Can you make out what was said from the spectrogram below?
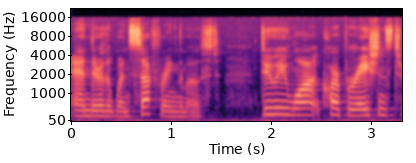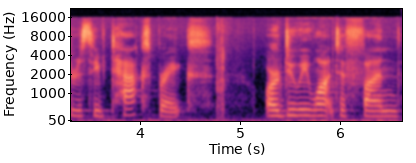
and they're the ones suffering the most? Do we want corporations to receive tax breaks? Or do we want to fund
